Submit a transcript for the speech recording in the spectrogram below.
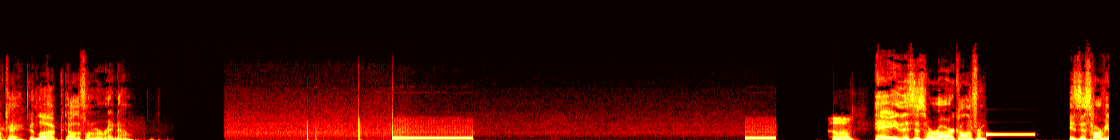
Okay. Good luck. Dial the phone number right now. Hello. Hey, this is Harar calling from. Is this Harvey?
